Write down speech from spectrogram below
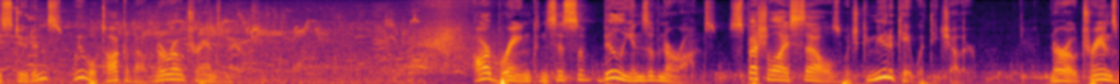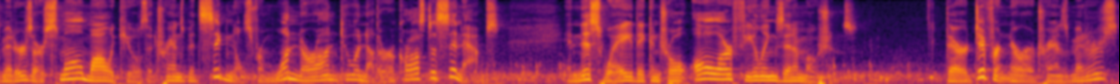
students, we will talk about neurotransmitters. Our brain consists of billions of neurons, specialized cells which communicate with each other. Neurotransmitters are small molecules that transmit signals from one neuron to another across a synapse. In this way, they control all our feelings and emotions. There are different neurotransmitters,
